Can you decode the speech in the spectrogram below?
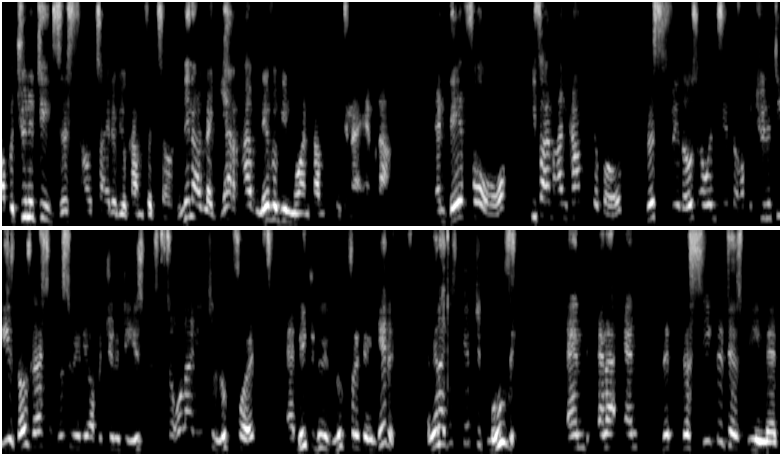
opportunity exists outside of your comfort zone. And then I was like, yeah, I've never been more uncomfortable than I am now. And therefore, if I'm uncomfortable, this is where those Owens said the opportunity is. Those guys said this is where the opportunity is. So all I need to look for it, I need to do is look for it and get it. And then I just kept it moving. And and I, and the, the secret has been that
